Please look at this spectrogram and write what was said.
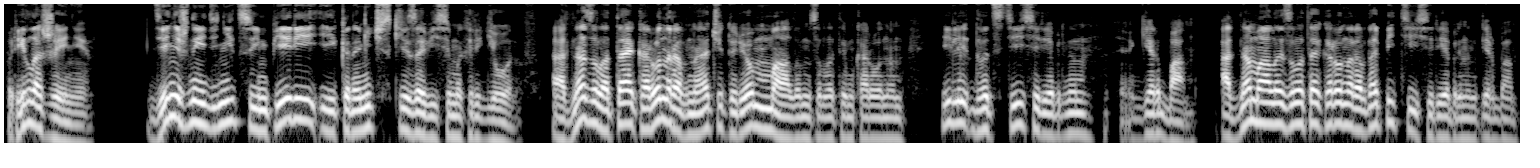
Приложение. Денежные единицы империи и экономически зависимых регионов. Одна золотая корона равна четырем малым золотым коронам или двадцати серебряным э, гербам. Одна малая золотая корона равна пяти серебряным гербам.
